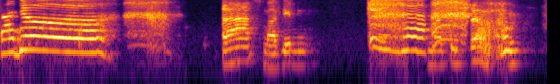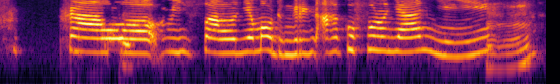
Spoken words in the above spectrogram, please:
Aduh. Ah, semakin semakin Kalau misalnya mau dengerin aku full nyanyi, mm -hmm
